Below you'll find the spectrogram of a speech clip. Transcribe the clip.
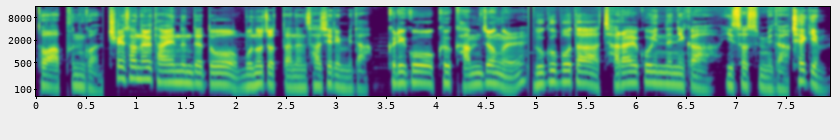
더 아픈 건 최선을 다했는데도 무너졌다는 사실입니다. 그리고 그 감정을 누구보다 잘 알고 있는 이가 있었습니다. 책임.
